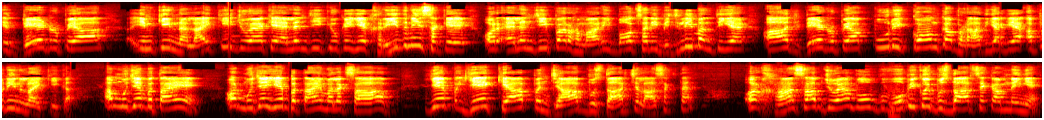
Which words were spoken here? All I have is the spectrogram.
डेढ़ रुपया इनकी नलायकी जो है कि एलएनजी क्योंकि ये खरीद नहीं सके और एलएनजी पर हमारी बहुत सारी बिजली बनती है आज डेढ़ रुपया पूरी कौम का बढ़ा दिया गया अपनी नलायकी का। अब मुझे बताएँ और मुझे ये बताएँ मलक साहब ये ये क्या पंजाब बुजदार चला सकता है? और खान साहब जो है वो वो भी कोई बुजदार से कम नहीं है।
